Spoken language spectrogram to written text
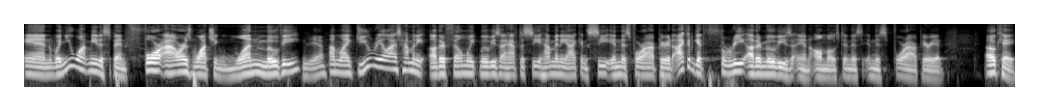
And when you want me to spend four hours watching one movie Yeah. i'm like do you realize how many other film week movies i have to see? How many i can see in this four hour period? I could get three other movies in almost in this in this four hour period. Okay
